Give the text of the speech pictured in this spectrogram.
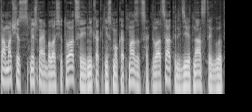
Там вообще смешная была ситуация, никак не смог отмазаться. 20 или 19 год.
